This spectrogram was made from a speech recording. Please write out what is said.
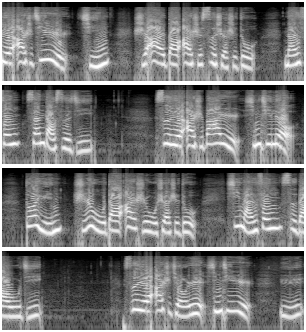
月二十七日，晴，十二到二十四摄氏度，南风三到四级。四月二十八日，星期六，多云，十五到二十五摄氏度。西南风四到五级。四月二十九日，星期日，雨，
